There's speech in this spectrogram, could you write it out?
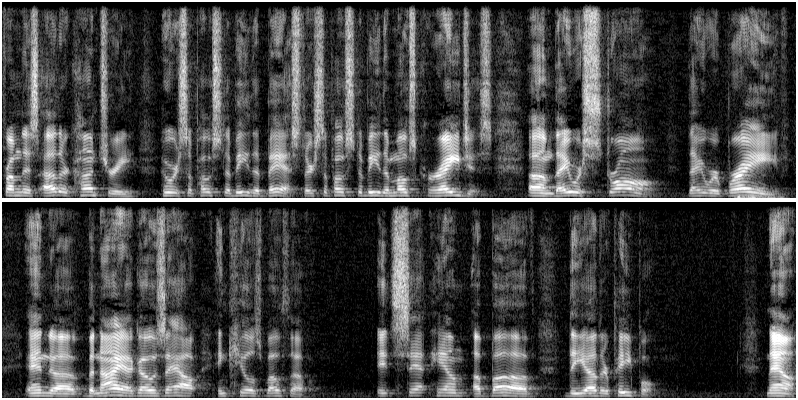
from this other country who are supposed to be the best. They're supposed to be the most courageous. Um, they were strong. They were brave. And uh, Benaiah goes out and kills both of them. It set him above the other people. Now,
